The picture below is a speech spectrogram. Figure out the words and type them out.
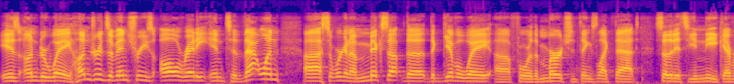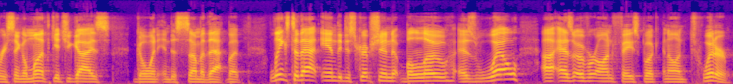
is underway. Hundreds of entries already into that one. Uh, so we're going to mix up the, the giveaway uh, for the merch and things like that so that it's unique every single month. Get you guys going into some of that. But links to that in the description below as well uh, as over on Facebook and on Twitter.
